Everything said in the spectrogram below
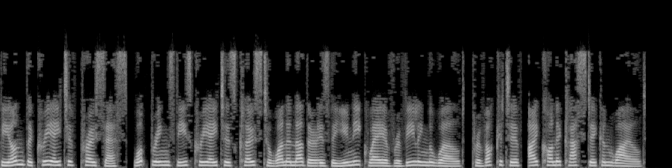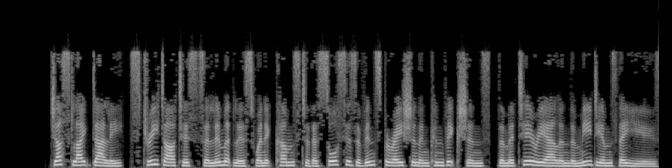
Beyond the creative process, what brings these creators close to one another is the unique way of revealing the world, provocative, iconoclastic and wild. Just like Dali, street artists are limitless when it comes to their sources of inspiration and convictions, the materiel and the mediums they use.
